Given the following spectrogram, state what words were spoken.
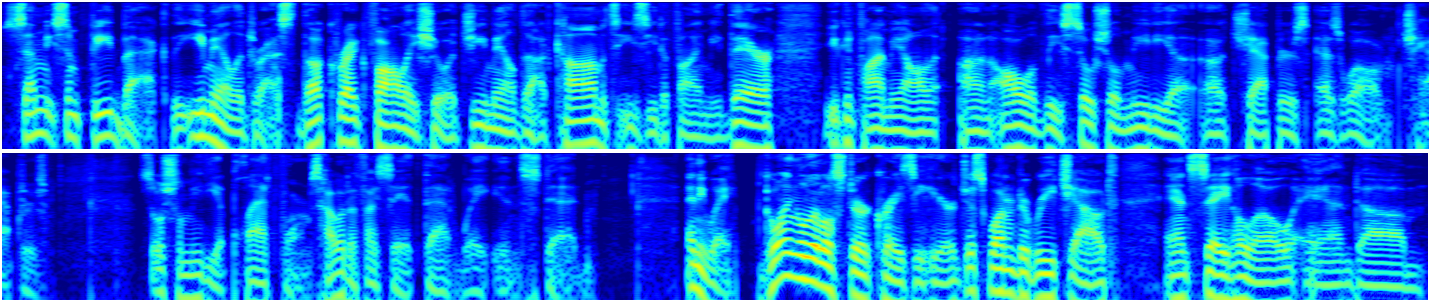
Send me some feedback. The email address, thecraigfolleyshow at gmail.com. It's easy to find me there. You can find me all, on all of these social media uh, chapters as well. Chapters. Social media platforms. How about if I say it that way instead? Anyway, going a little stir crazy here. Just wanted to reach out and say hello and um,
